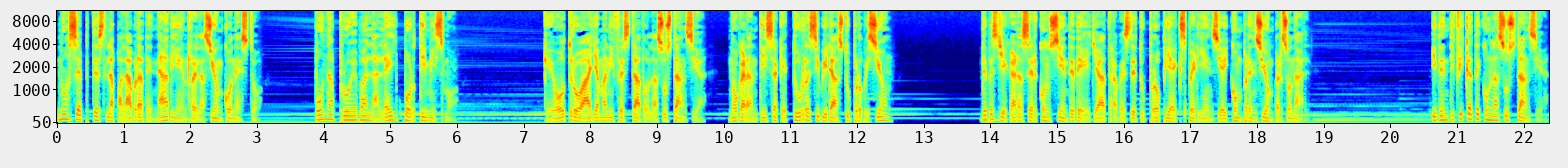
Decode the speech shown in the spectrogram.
No aceptes la palabra de nadie en relación con esto. Pon a prueba la ley por ti mismo que otro haya manifestado la sustancia no garantiza que tú recibirás tu provisión. Debes llegar a ser consciente de ella a través de tu propia experiencia y comprensión personal. Identifícate con la sustancia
